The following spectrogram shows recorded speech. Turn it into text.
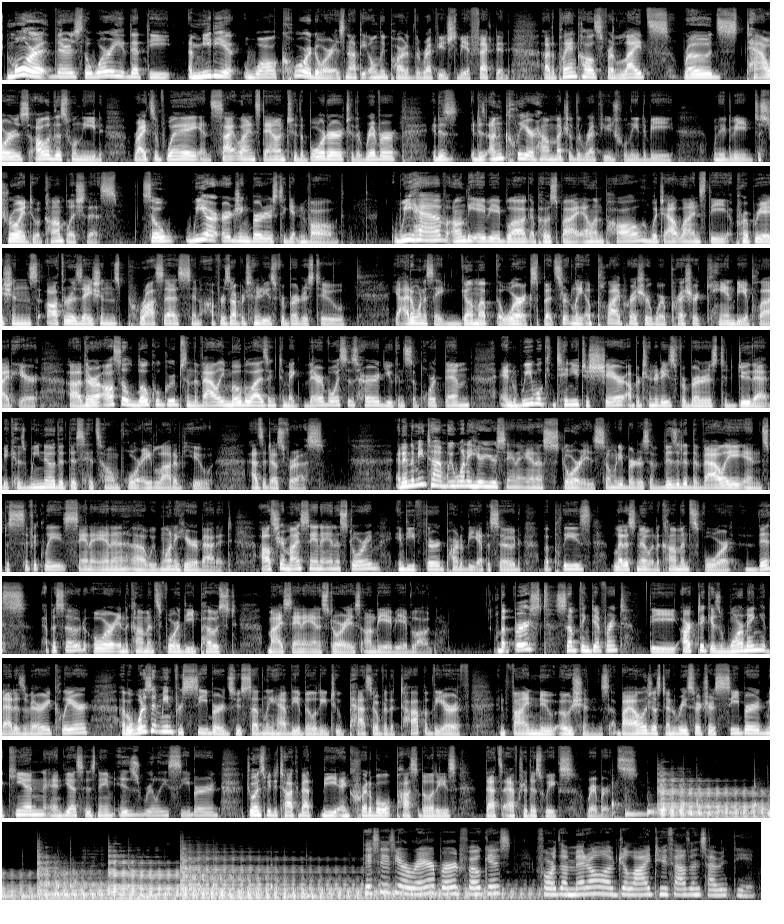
More, there's the worry that the immediate wall corridor is not the only part of the refuge to be affected. Uh, the plan calls for lights, roads, towers. All of this will need rights of way and sight lines down to the border, to the river. It is it is unclear how much of the refuge will need to be will need to be destroyed to accomplish this. So we are urging birders to get involved. We have on the ABA blog a post by Ellen Paul, which outlines the appropriations authorizations process and offers opportunities for birders to, yeah, I don't want to say gum up the works, but certainly apply pressure where pressure can be applied here. Uh, there are also local groups in the valley mobilizing to make their voices heard. You can support them, and we will continue to share opportunities for birders to do that because we know that this hits home for a lot of you, as it does for us. And in the meantime, we want to hear your Santa Ana stories. So many birders have visited the valley and specifically Santa Ana. Uh, we want to hear about it. I'll share my Santa Ana story in the third part of the episode, but please let us know in the comments for this episode or in the comments for the post My Santa Ana Stories on the ABA blog. But first, something different. The Arctic is warming, that is very clear. Uh, but what does it mean for seabirds who suddenly have the ability to pass over the top of the Earth and find new oceans? Biologist and researcher Seabird McKeon, and yes, his name is really Seabird, joins me to talk about the incredible possibilities. That's after this week's Rare Birds. Bird focus for the middle of July 2017.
